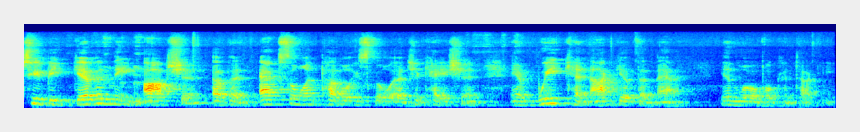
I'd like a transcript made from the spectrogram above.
to be given the option of an excellent public school education, and we cannot give them that in Louisville, Kentucky.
